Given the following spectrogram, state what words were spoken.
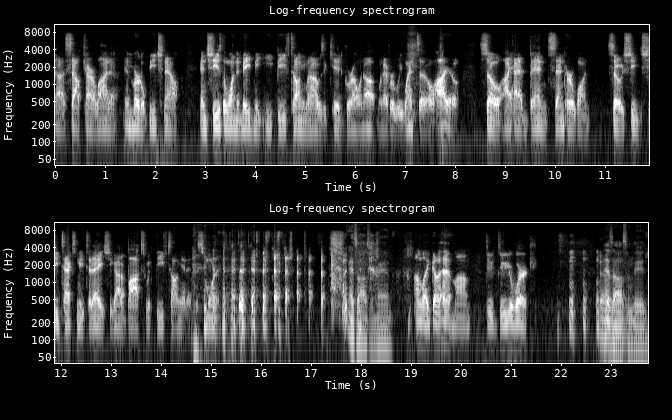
uh, South Carolina in Myrtle Beach now, and she's the one that made me eat beef tongue when I was a kid growing up. Whenever we went to Ohio, so I had Ben send her one. So she she texted me today. She got a box with beef tongue in it this morning. That's awesome, man. I'm like, go ahead, mom. Do do your work. That's awesome, dude.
